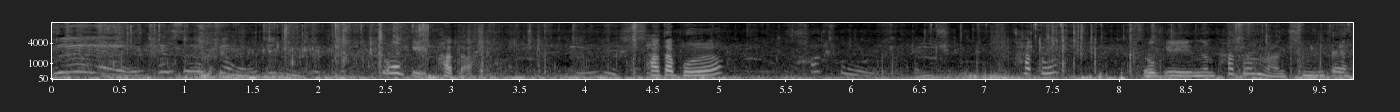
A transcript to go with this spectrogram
그 해수욕장 어딘데 저기 바다. 바다 보여요? 파도 안 치- 파도? 여기는 파도는 안 치는데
